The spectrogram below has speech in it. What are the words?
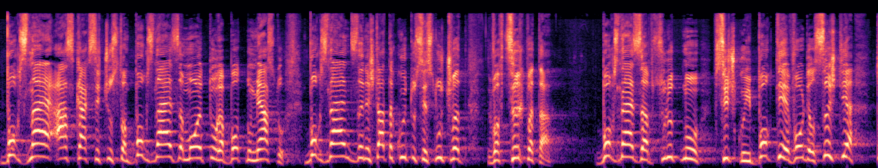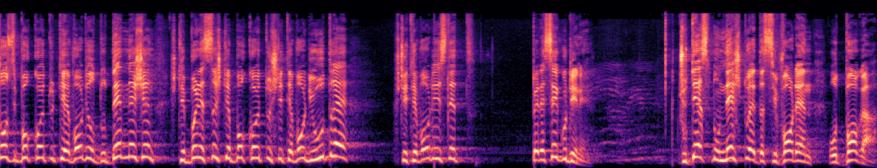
Бог знае аз как се чувствам. Бог знае за моето работно място. Бог знае за нещата, които се случват в църквата. Бог знае за абсолютно всичко. И Бог ти е водил същия, този Бог, който ти е водил до ден днешен, ще бъде същия Бог, който ще те води утре, ще те води и след 50 години. Чудесно нещо е да си воден от Бога.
